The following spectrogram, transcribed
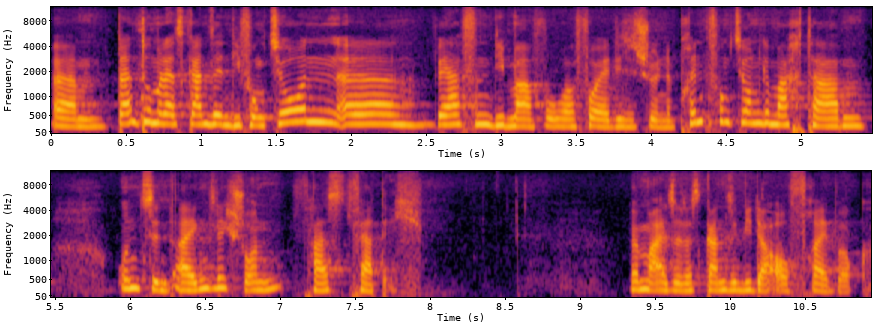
Ähm, dann tun wir das Ganze in die Funktion äh, werfen, die wir vorher diese schöne Print-Funktion gemacht haben und sind eigentlich schon fast fertig. Wenn wir also das Ganze wieder auf Freiburg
